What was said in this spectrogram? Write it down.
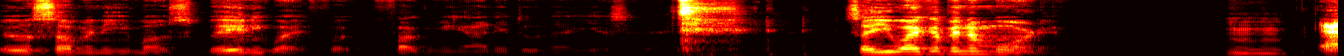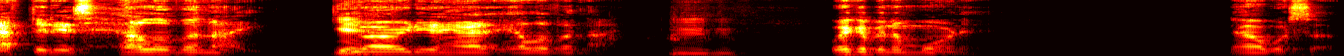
It was so many emotions. But anyway, fuck, fuck me. I didn't do nothing yesterday. so you wake up in the morning hmm after this hell of a night. Yeah. You already had a hell of a night. hmm Wake up in the morning. Now what's up?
